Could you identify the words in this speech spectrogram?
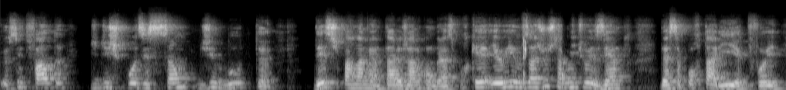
eu sinto falta de disposição de luta desses parlamentares lá no Congresso, porque eu ia usar justamente o exemplo dessa portaria que foi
